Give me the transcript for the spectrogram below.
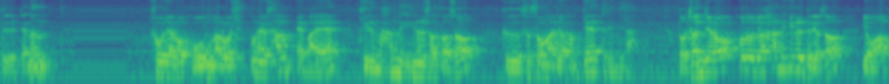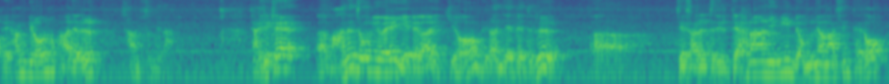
드릴 때는 소재로 고운 가루 10분의 3 에바에 기름 한 흰을 섞어서 그 수송아지와 함께 드립니다. 또 전제로 포도주 한 흰을 들여서 여호와 앞에 향기로운 화제를 삼습니다. 자 이렇게 어, 많은 종류의 예배가 있지요. 이러한 예배들을 어, 제사를 드릴 때 하나님이 명령하신 대로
